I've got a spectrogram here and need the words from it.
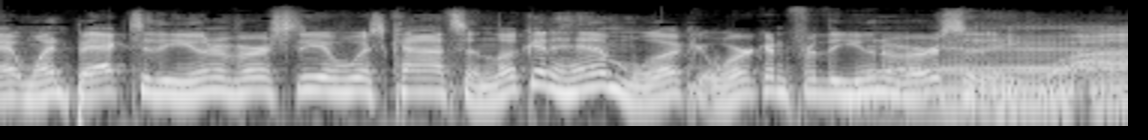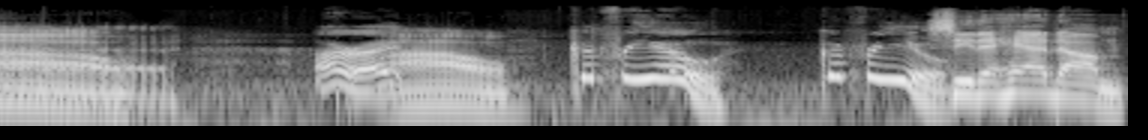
it went back to the University of Wisconsin. Look at him work, working for the university. Wow. All right. Wow. Good for you. Good for you. See, they had um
